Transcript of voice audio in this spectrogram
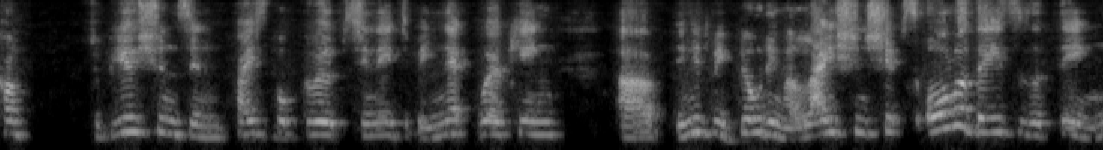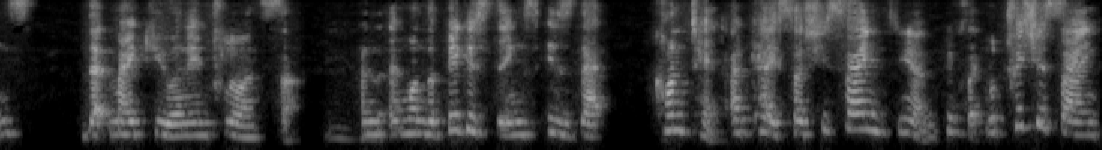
contributions in Facebook groups. You need to be networking. Uh, you need to be building relationships. All of these are the things that make you an influencer. And, and one of the biggest things is that content. Okay, so she's saying, you know, people like, well, Trisha's saying,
